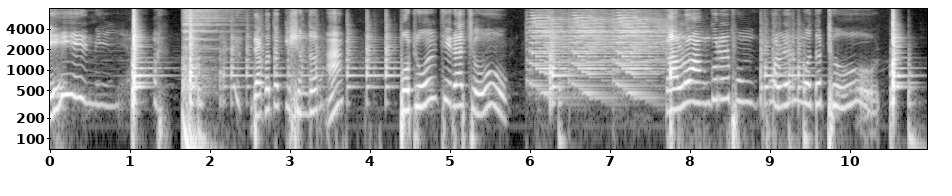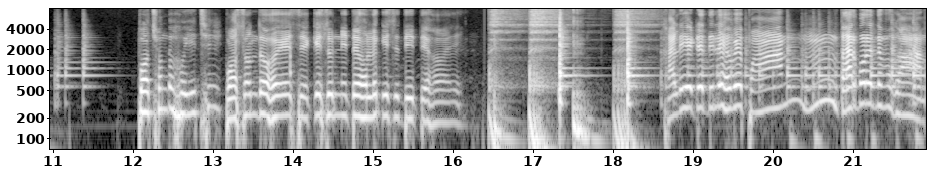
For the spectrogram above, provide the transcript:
এই। দেখো তো কি সুন্দর হ্যাঁ পটল চিরা চোখ কালো আঙ্গুরের ফলের মতো ঠোঁট। পছন্দ হয়েছে? পছন্দ হয়েছে কিছু নিতে হলে কিছু দিতে হয়। খালি এটা দিলে হবে পান তারপরে দেবো গান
